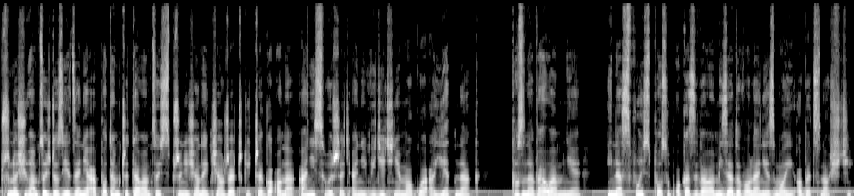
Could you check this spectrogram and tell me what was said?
przynosiłam coś do zjedzenia, a potem czytałam coś z przyniesionej książeczki, czego ona ani słyszeć, ani widzieć nie mogła, a jednak poznawała mnie i na swój sposób okazywała mi zadowolenie z mojej obecności.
